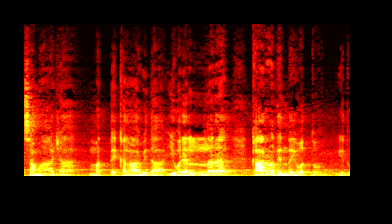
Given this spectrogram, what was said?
ಸಮಾಜ ಮತ್ತೆ ಕಲಾವಿದ ಇವರೆಲ್ಲರ ಕಾರಣದಿಂದ ಇವತ್ತು ಇದು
